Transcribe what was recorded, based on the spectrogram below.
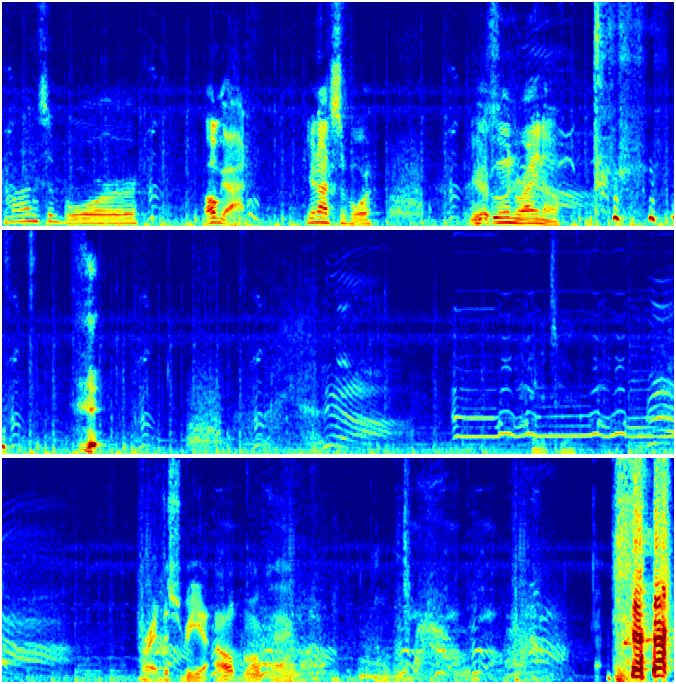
Come on, Sabor. Oh god. You're not Sabor. You're Un Rhino. It's here. Alright, this should be. Oh, okay.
